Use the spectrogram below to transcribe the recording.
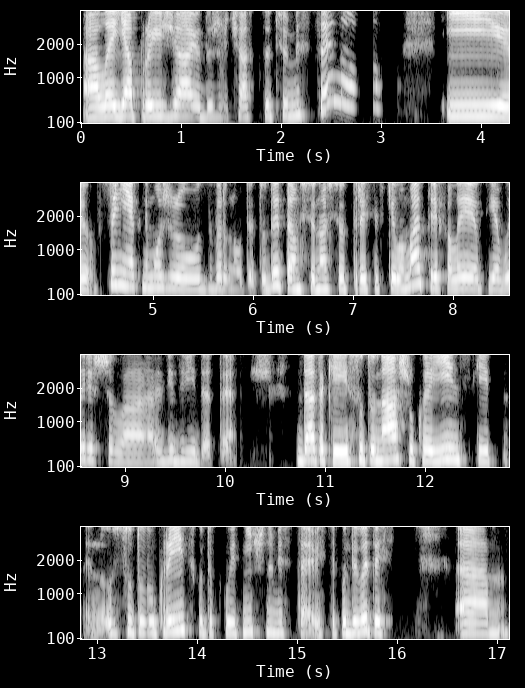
Але я проїжджаю дуже часто цю місцину і все ніяк не можу звернути туди. Там всього на всього 30 кілометрів, але от я вирішила відвідати. Да, такий суто наш український, ну, суто українську таку етнічну місцевість і подивитись. Ем,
